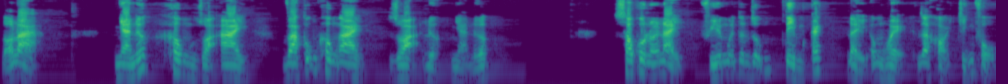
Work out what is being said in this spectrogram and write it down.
đó là nhà nước không dọa ai và cũng không ai dọa được nhà nước. Sau câu nói này, phía Nguyễn Tân Dũng tìm cách đẩy ông Huệ ra khỏi chính phủ.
